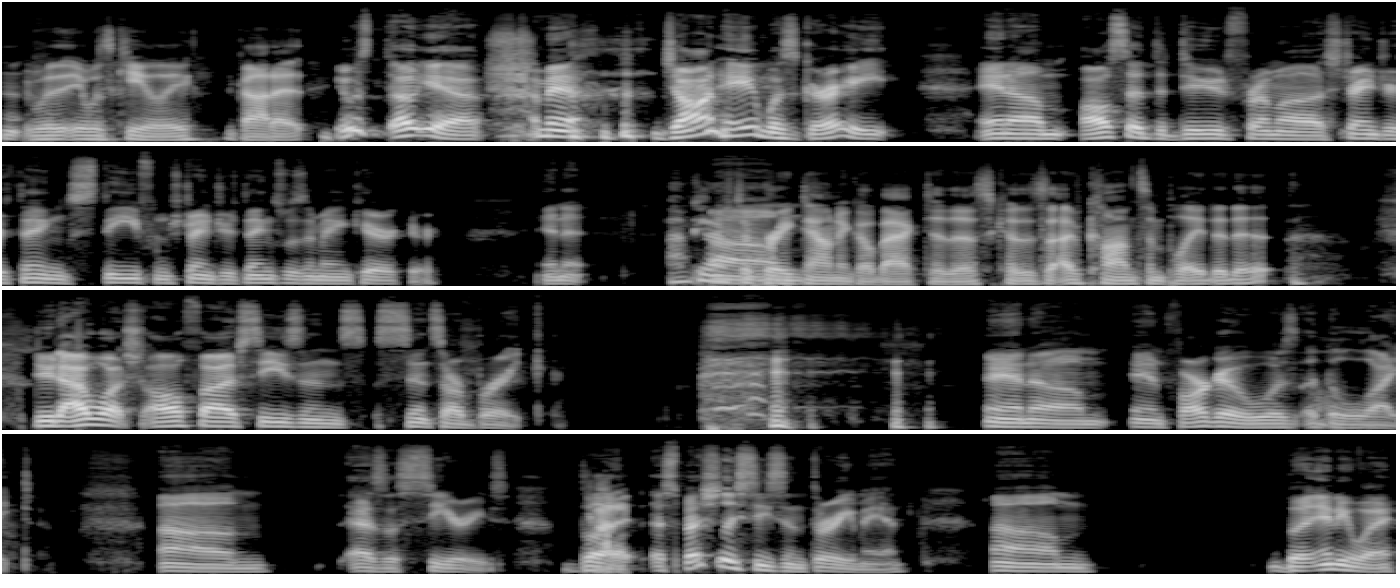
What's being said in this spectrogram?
It was, it was Keeley. Got it. it was oh yeah i mean Jon Hamm was great and um also the dude from uh stranger things steve from stranger things was the main character in it I'm gonna have to break Um, down and go back to this because I've contemplated it. Dude i watched all five seasons since our break. And um and fargo was a delight um as a series. But especially season three man. Um but anyway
